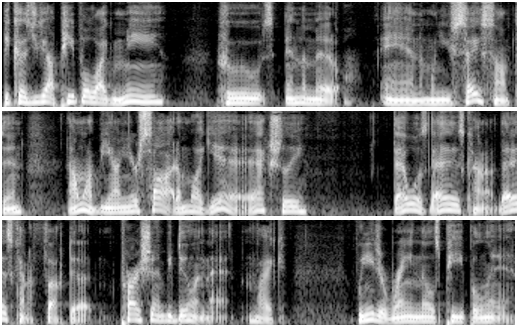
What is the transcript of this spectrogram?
Because you got people like me who's in the middle. And when you say something, I want to be on your side. I'm like, yeah, actually, that was that is kind of that is kind of fucked up. Probably shouldn't be doing that. Like, we need to rein those people in.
